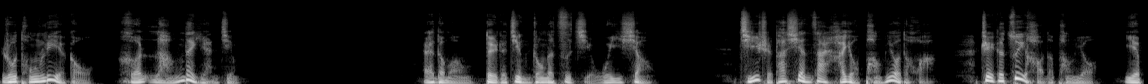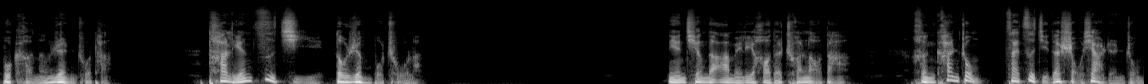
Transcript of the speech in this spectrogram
如同猎狗和狼的眼睛。埃德蒙对着镜中的自己微笑，即使他现在还有朋友的话，这个最好的朋友也不可能认出他，他连自己都认不出了。年轻的阿美丽号的船老大，很看重在自己的手下人中。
